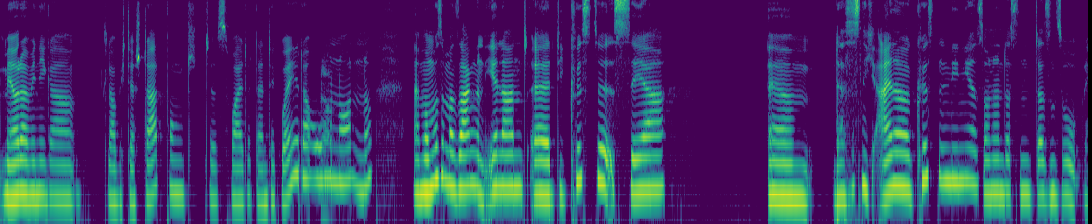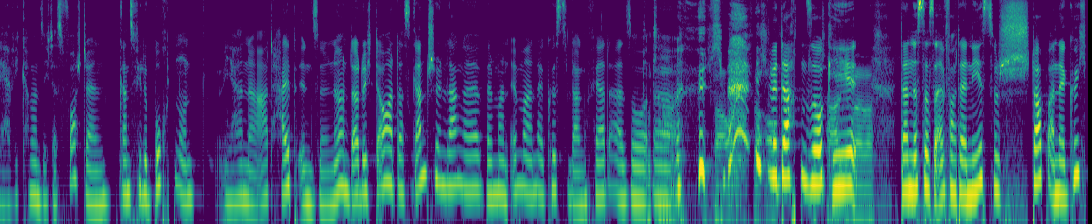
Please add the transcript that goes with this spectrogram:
mehr oder weniger, glaube ich, der Startpunkt des Wild Atlantic Way da oben Ja. im Norden. Ne? Äh, man muss immer sagen, in Irland, äh, die Küste ist sehr, ähm, das ist nicht eine Küstenlinie, sondern das sind, das sind so, ja, wie kann man sich das vorstellen? Ganz viele Buchten und ja, eine Art Halbinsel, ne? Und dadurch dauert das ganz schön lange, wenn man immer an der Küste lang fährt. Also. Äh, Ich war auch- ich ich, wir dachten so, okay, überrascht. dann ist das einfach der nächste Stopp an der Küch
